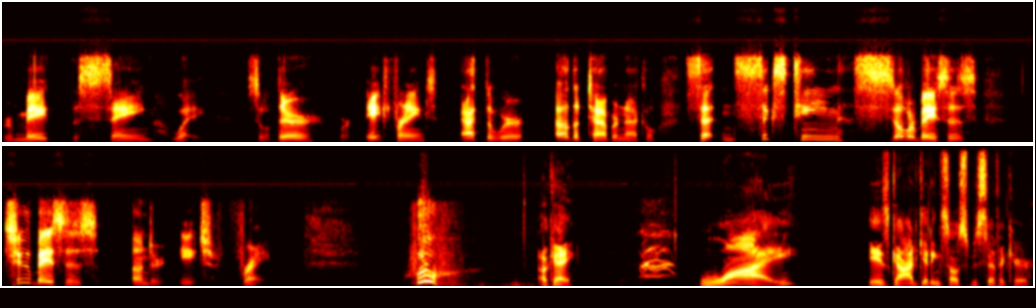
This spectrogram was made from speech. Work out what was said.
were made the same way. So there were eight frames at the rear of the tabernacle set in 16 silver bases, two bases under each frame. Whew! Okay. Why is God getting so specific here?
